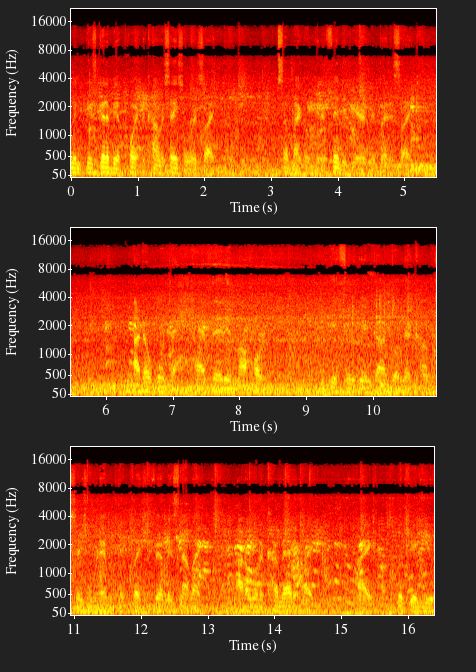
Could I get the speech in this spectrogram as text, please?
mean, there's going to be a point in the conversation where it's like somebody gonna get offended, you hear me? But it's like I don't want to have that in my heart if and when God will that conversation would ever take place. You feel me? It's not like I don't want to come at it like, like, look here, you,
